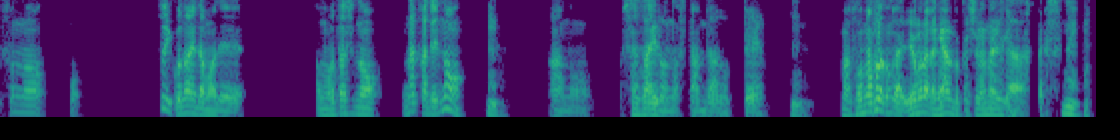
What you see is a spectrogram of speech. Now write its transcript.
その、おついこの間まで、あの、私の中での、うん。あの、謝罪論のスタンダードって、うん。まあ、そんなものが世の中にあるのか知らないが、うん。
